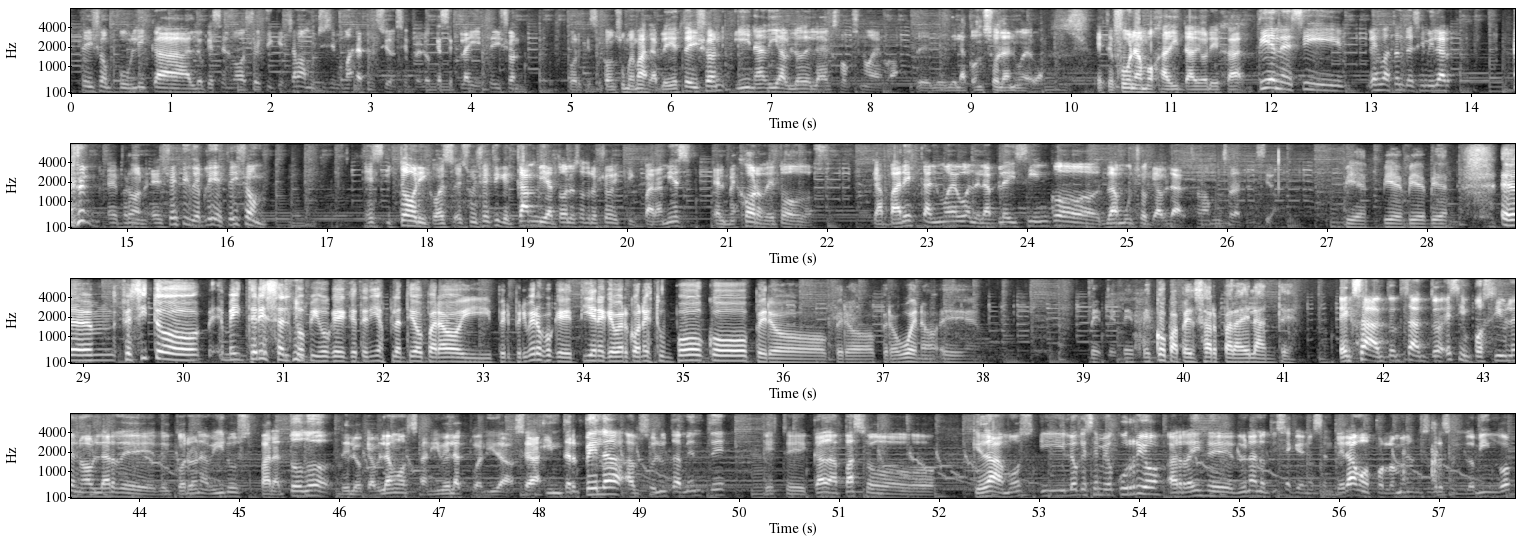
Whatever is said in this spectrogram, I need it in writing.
PlayStation publica lo que es el nuevo joystick que llama muchísimo más la atención siempre lo que hace PlayStation porque se consume más la PlayStation y nadie habló de la Xbox nueva, de, la consola nueva. Este fue una mojadita de oreja. Tiene sí, es bastante similar. Eh, perdón, el joystick de PlayStation es histórico, es, es un joystick que cambia a todos los otros joysticks. Para mí es el mejor de todos. Que aparezca el nuevo, el de la Play 5, da mucho que hablar, llama mucho la atención. Bien, bien, bien, bien. Em, Fecito, me interesa el tópico que, que tenías planteado para hoy. Pr- Primero porque tiene que ver con esto un poco, pero, pero, pero bueno, eh, me, me- me copa pensar para adelante. Exacto, exacto. Es imposible no hablar de- del coronavirus para todo de lo que hablamos a nivel actualidad. O sea, interpela absolutamente este, cada paso que damos. Y lo que se me ocurrió a raíz de, una noticia que nos enteramos, por lo menos nosotros el domingo,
